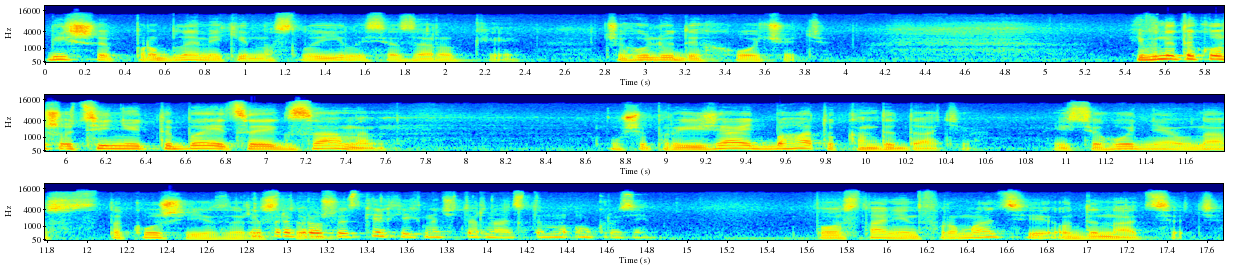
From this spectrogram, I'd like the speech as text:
більше проблем, які наслоїлися за роки, чого люди хочуть. І вони також оцінюють тебе і цей екзамен, тому що приїжджають багато кандидатів. І сьогодні в нас також є Я зареєстровані. перепрошую, скільки їх на 14-му окрузі? По останній інформації 11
